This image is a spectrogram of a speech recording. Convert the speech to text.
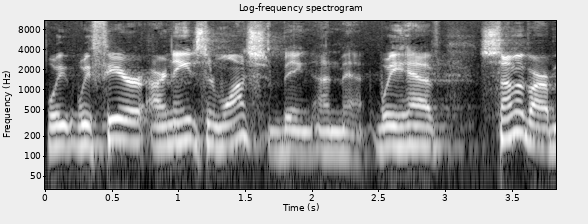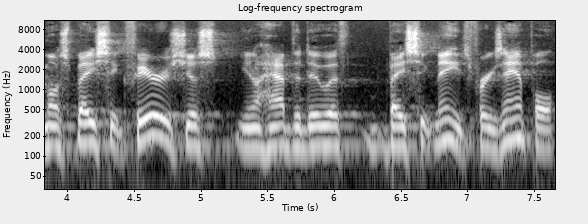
We, we fear our needs and wants being unmet. We have some of our most basic fears just you know have to do with basic needs. For example,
